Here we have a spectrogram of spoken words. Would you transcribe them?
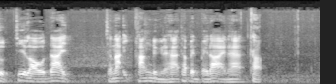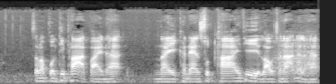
จุดที่เราได้ชนะอีกครั้งหนึ่งนะฮะ ถ้าเป็นไปได้นะฮะครับสำหรับคนที่พลาดไปนะฮะ ในคะแนนสุดท้ายที่เราชนะนั่นแหละฮะ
